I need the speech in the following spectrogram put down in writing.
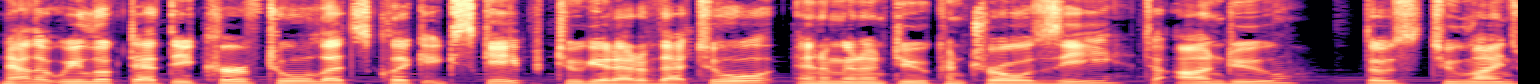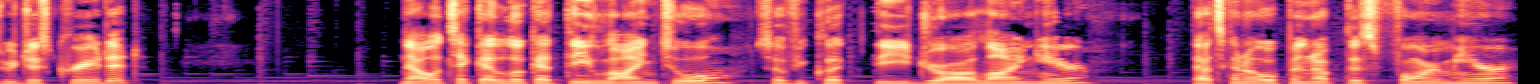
Now that we looked at the curve tool, let's click escape to get out of that tool. And I'm gonna do control Z to undo those two lines we just created. Now we'll take a look at the line tool. So if you click the draw line here, that's gonna open up this form here.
